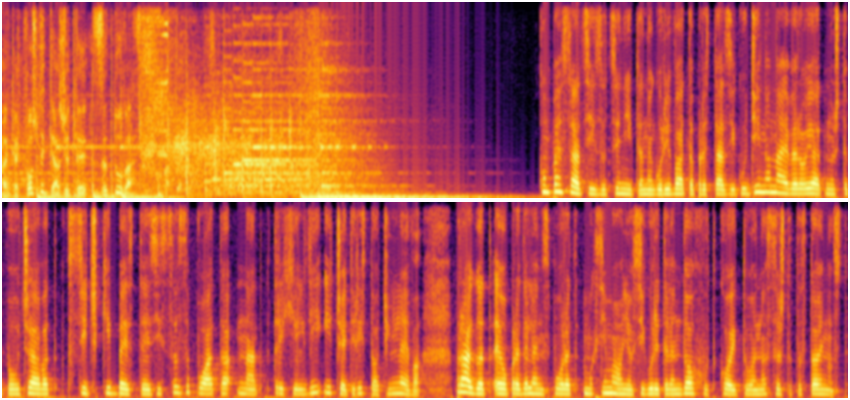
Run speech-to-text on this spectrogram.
А какво ще кажете за това? Компенсации за цените на горивата през тази година най-вероятно ще получават всички без тези с заплата над 3400 лева. Прагът е определен според максималния осигурителен доход, който е на същата стойност.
